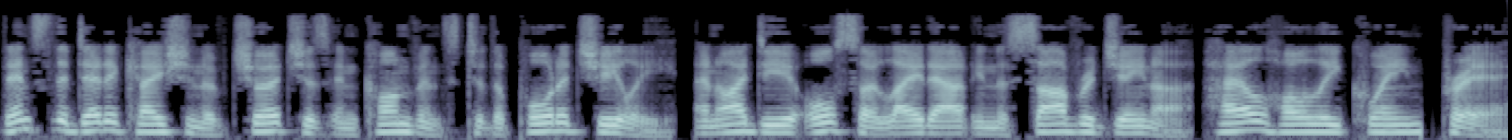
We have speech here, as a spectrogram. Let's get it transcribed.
Thence the dedication of churches and convents to the Porta an idea also laid out in the Salve Regina Hail Holy Queen prayer.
